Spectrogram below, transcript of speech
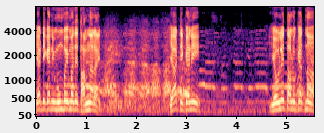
या ठिकाणी मुंबईमध्ये थांबणार आहेत. या ठिकाणी येवले तालुक्यातनं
